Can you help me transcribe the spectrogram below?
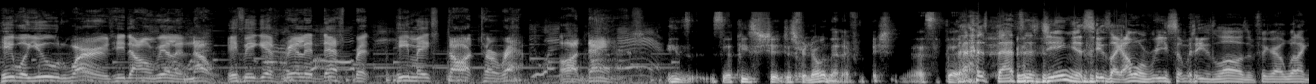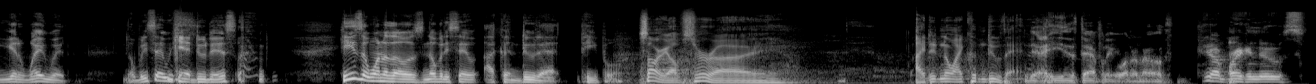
He will use words he don't really know. If he gets really desperate, he may start to rap or dance. He's, he's a piece of shit just for knowing that information. That's the thing. That's that's his genius. He's like, I'm gonna read some of these laws and figure out what I can get away with. Nobody said we can't do this. He's a one of those nobody said I couldn't do that people. Sorry, officer. I I didn't know I couldn't do that. Yeah, he is definitely one of those. You got breaking news.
